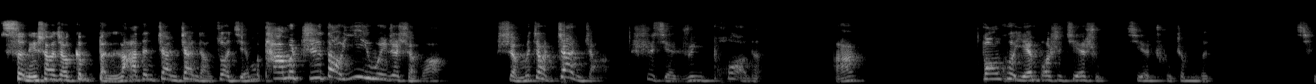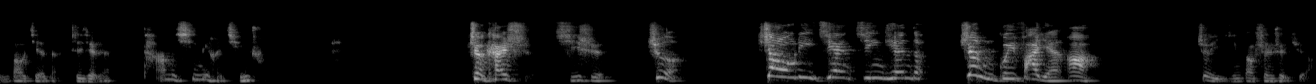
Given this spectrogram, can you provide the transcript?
瑟林上校跟本拉登站站长做节目，他们知道意味着什么？什么叫站长？是写 report 啊？包括严博士接触接触这么多情报界的这些人，他们心里很清楚。这开始，其实这赵立坚今天的。正规发言啊，这已经到深水区了，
